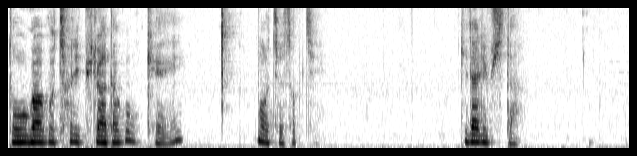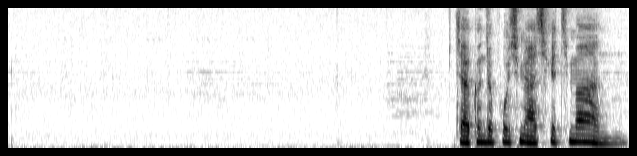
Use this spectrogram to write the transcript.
도구하고 철이 필요하다고? 오케이. 뭐 어쩔 수 없지. 기다립시다. 자 근데 보시면 아시겠지만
